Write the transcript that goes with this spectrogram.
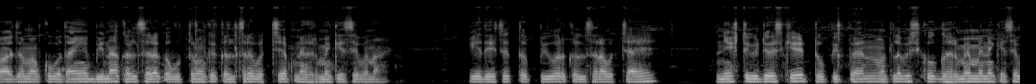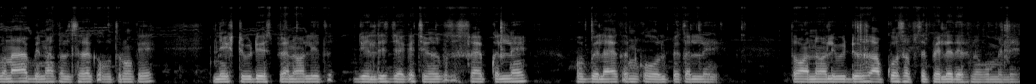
आज हम आपको बताएँगे बिना कलसरा कबूतरों के कलसरा बच्चे अपने घर में कैसे बनाएँ। ये देख सकते हो, प्योर कलसरा बच्चा है। नेक्स्ट वीडियो इसके टॉपिक पर मतलब इसको घर में मैंने कैसे बनाया बिना कलसरा कबूतरों के। नेक्स्ट वीडियो इस पर आने वाली है तो जल्दी से जाकर चैनल को सब्सक्राइब कर लें और बेल आइकन को ऑल पे कर लें। तो आने वाली वीडियोस आपको सबसे पहले देखने को मिले।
